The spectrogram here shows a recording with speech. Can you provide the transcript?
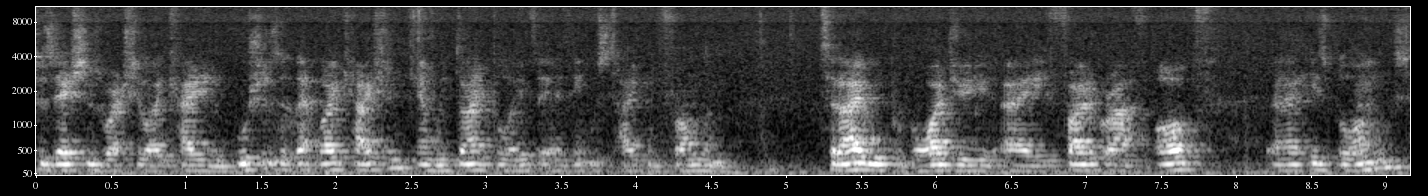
possessions were actually located in bushes at that location, and we don't believe that anything was taken from them. Today we'll provide you a photograph of uh, his belongings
